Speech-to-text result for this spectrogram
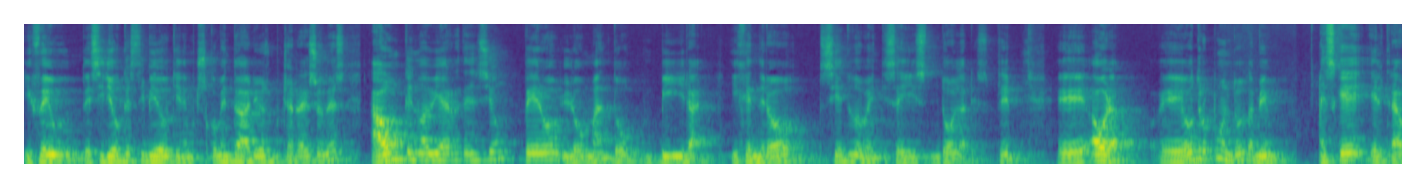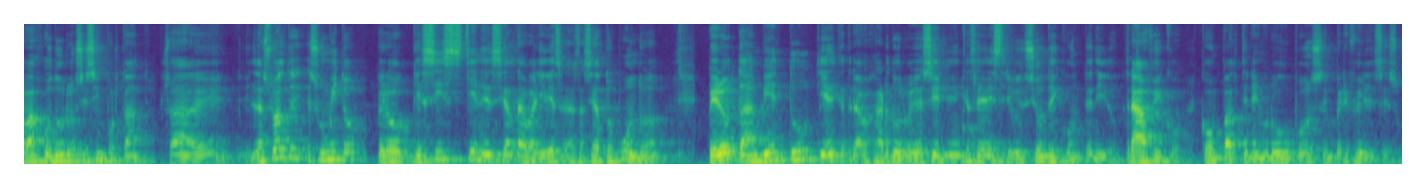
Y Facebook decidió que este video tiene muchos comentarios, muchas reacciones, aunque no había retención, pero lo mandó viral y generó 196 dólares. ¿sí? Eh, ahora, eh, otro punto también es que el trabajo duro sí es importante. O sea, eh, la suerte es un mito, pero que sí tiene cierta validez hasta cierto punto, ¿no? Pero también tú tienes que trabajar duro, es decir, tienes que hacer distribución de contenido, tráfico, compartir en grupos, en perfiles, eso.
